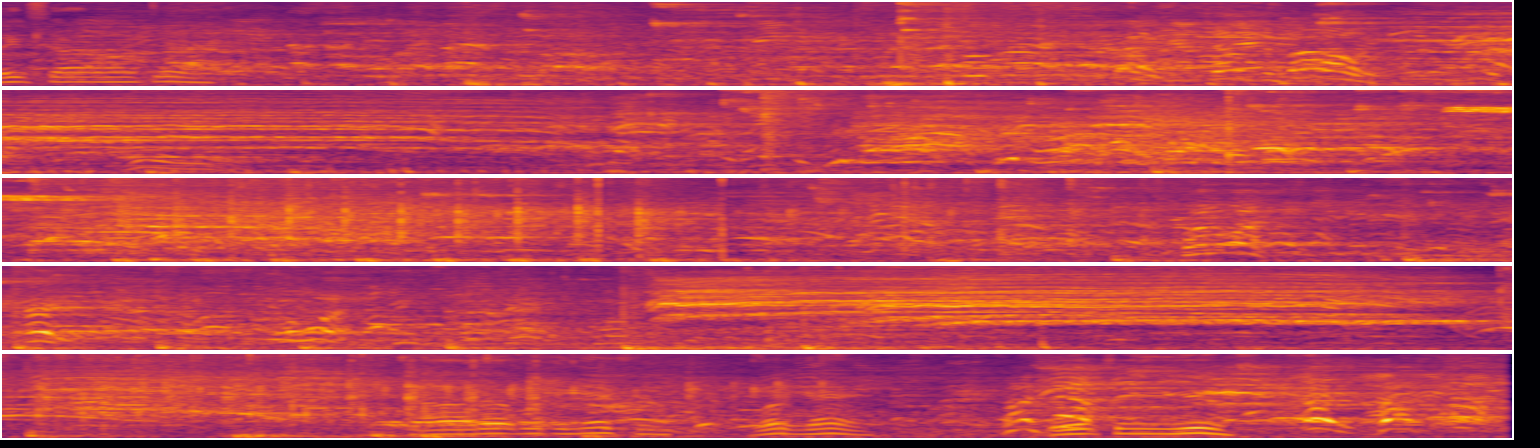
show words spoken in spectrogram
big shot on three. What a game. 14 U. Hey, box up.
